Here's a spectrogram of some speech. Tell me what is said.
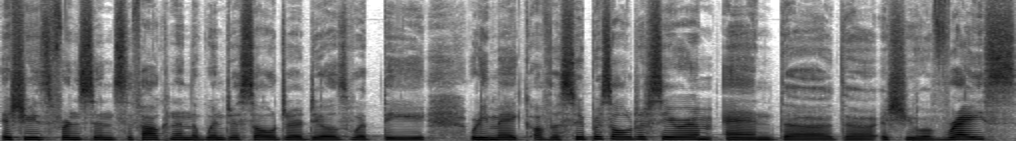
issues. For instance, The Falcon and the Winter Soldier deals with the remake of the Super Soldier Serum and the the issue of race.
